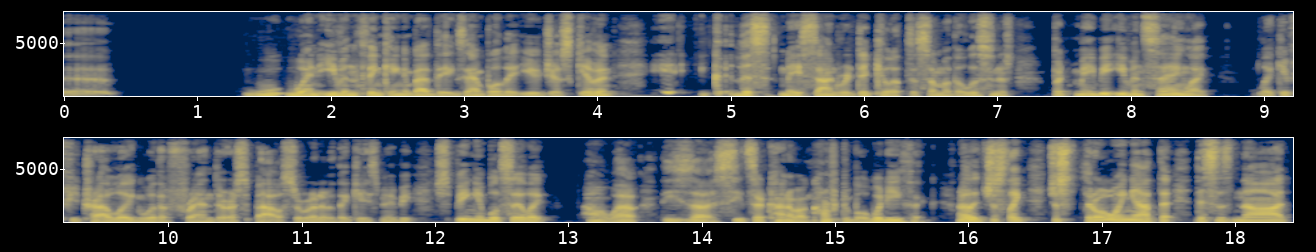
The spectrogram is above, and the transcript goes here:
uh, when even thinking about the example that you just given it, this may sound ridiculous to some of the listeners but maybe even saying like like if you're traveling with a friend or a spouse or whatever the case may be just being able to say like oh wow these uh, seats are kind of uncomfortable. What do you think? Really just like just throwing out that this is not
